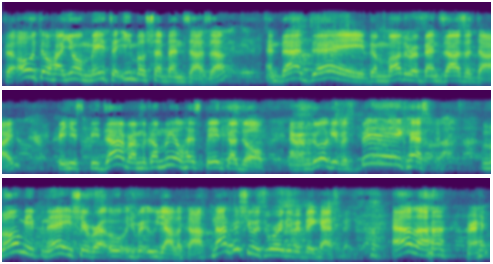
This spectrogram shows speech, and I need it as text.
The Oto Hayom Meta Imbosha Ben Zaza, and that day the mother of Ben Zaza died. Ram Gamliel has paid Gadol, and Ram Gamliel gave us big hesped. Lo mipnei yalakach, not because she was worthy of a big hesped. Ella, right?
